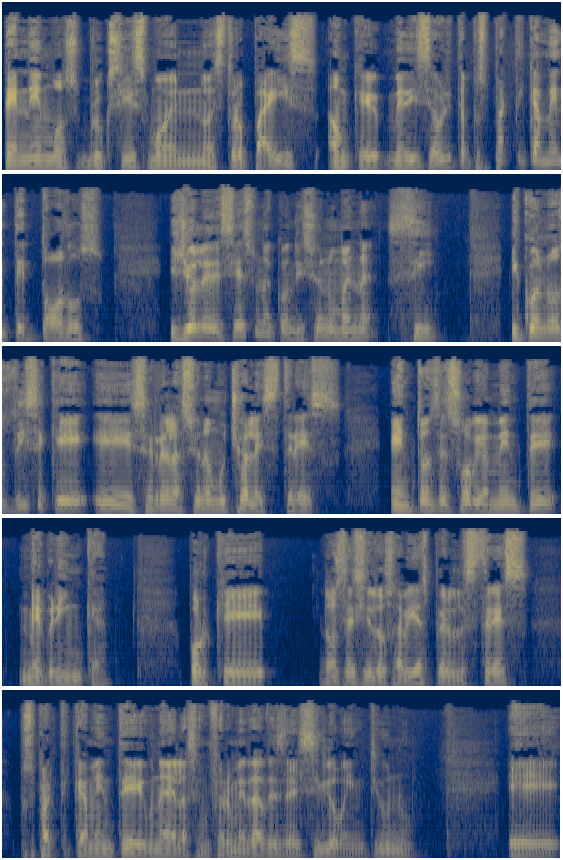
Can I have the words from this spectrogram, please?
tenemos bruxismo en nuestro país, aunque me dice ahorita, pues prácticamente todos. Y yo le decía, ¿es una condición humana? Sí. Y cuando nos dice que eh, se relaciona mucho al estrés, entonces obviamente me brinca, porque no sé si lo sabías, pero el estrés, pues prácticamente una de las enfermedades del siglo XXI. Eh,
